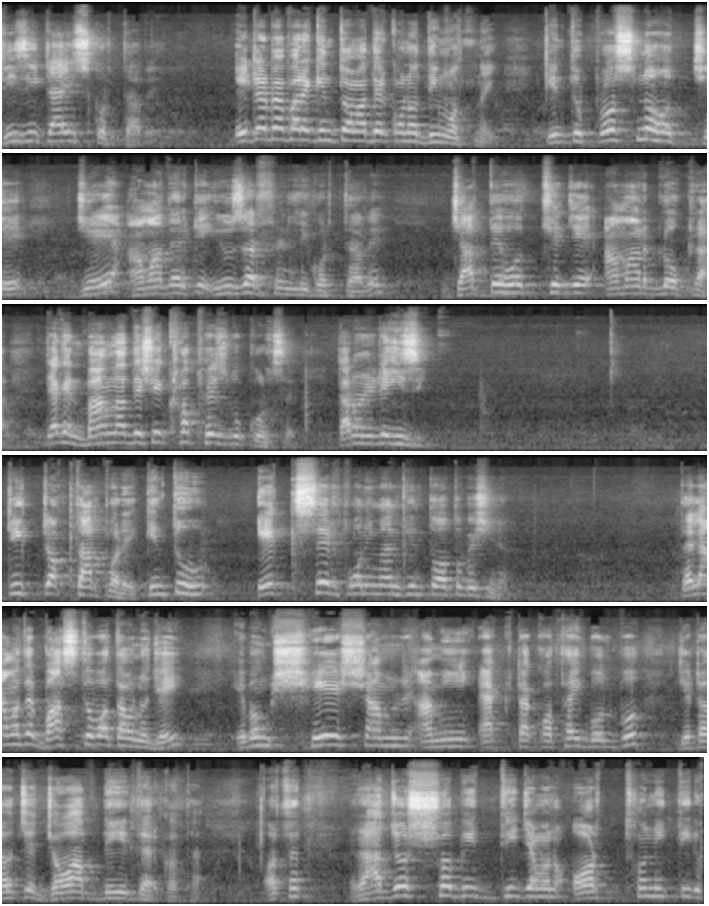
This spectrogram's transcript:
ডিজিটাইজ করতে হবে। এটার ব্যাপারে কিন্তু আমাদের কোনো দ্বিমত নেই। কিন্তু প্রশ্ন হচ্ছে যে আমাদেরকে ইউজার ফ্রেন্ডলি করতে হবে। যাতে হচ্ছে যে আমার লোকরা, দেখেন বাংলাদেশে সব ফেসবুক করছে, কারণ এটা ইজি টিকটক তারপরে, কিন্তু এক্সের পরিমাণ কিন্তু অত বেশি না। তাহলে আমাদের বাস্তবতা অনুযায়ী, এবং শেষ আম- একটা কথাই বলব, যেটা হচ্ছে জবাবদিহিতার কথা। অর্থাৎ রাজস্ব বৃদ্ধি যেমন অর্থনীতির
